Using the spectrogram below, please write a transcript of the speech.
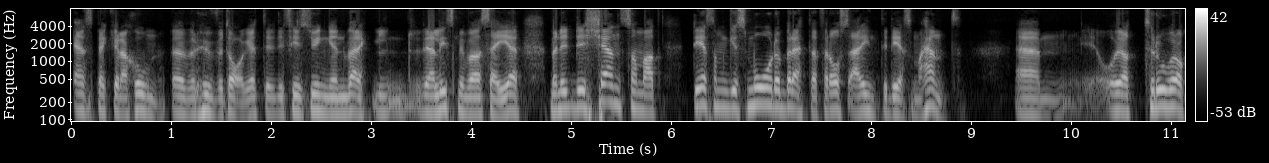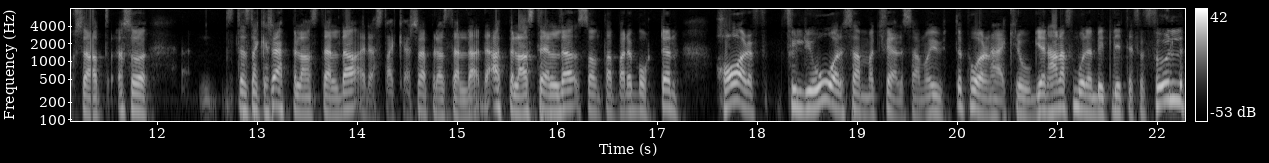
en spekulation överhuvudtaget. Det, det finns ju ingen realism i vad jag säger. Men det, det, känns som att det som Gizmodo berättar för oss är inte det som har hänt. Um, och jag tror också att alltså, den stackars Apple-anställda, eller stackars Apple-anställda, Apple-anställda som tappade bort den har fyllde år samma kväll som han var ute på den här krogen. Han har förmodligen blivit lite för full,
